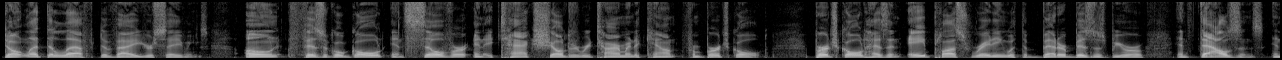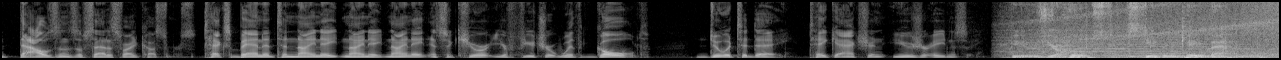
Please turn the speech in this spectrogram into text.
Don't let the left devalue your savings. Own physical gold and silver in a tax sheltered retirement account from Birch Gold. Birch Gold has an A plus rating with the Better Business Bureau and thousands and thousands of satisfied customers. Text Bannon to 989898 and secure your future with gold. Do it today. Take action. Use your agency. Here's your host, Stephen K. Bannon.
